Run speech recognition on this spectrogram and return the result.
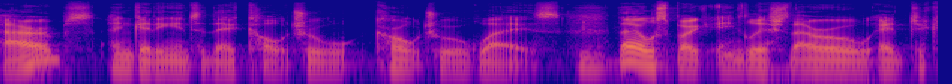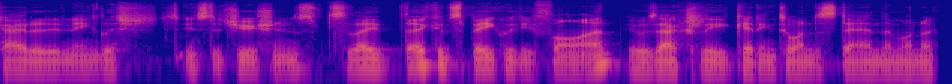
Arabs and getting into their cultural cultural ways. They all spoke English. They were all educated in English institutions, so they, they could speak with you fine. It was actually getting to understand them on a,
